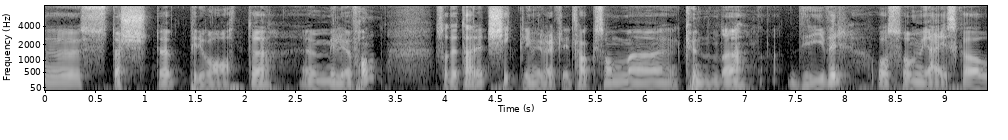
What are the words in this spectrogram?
eh, største private eh, miljøfond. Så dette er et skikkelig miljøtiltak som kundene driver, og som jeg skal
